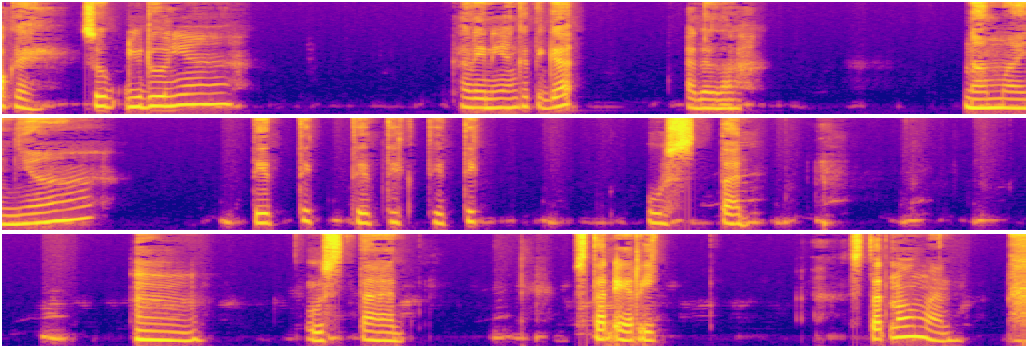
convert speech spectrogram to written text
Oke, okay, subjudulnya kali ini yang ketiga adalah namanya titik titik titik Ustad. Hmm, Ustad. Ustad Erik. Ustad Noman.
